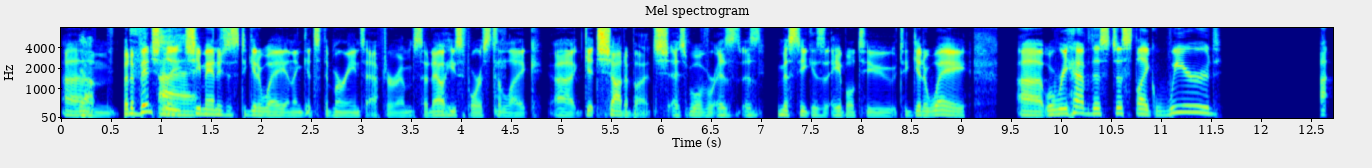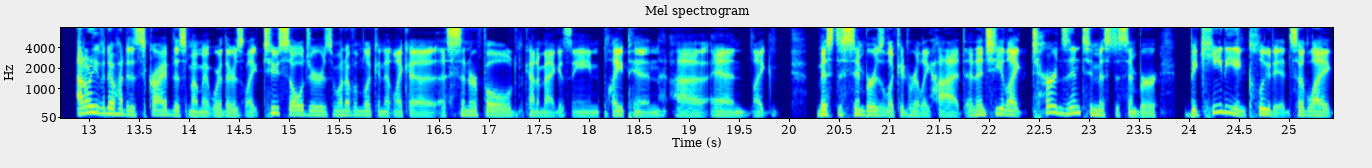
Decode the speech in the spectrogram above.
Um, but eventually Uh, she manages to get away and then gets the Marines after him. So now he's forced to like uh, get shot a bunch as Wolver- as as Mystique is able to to get away. Uh, where we have this just like weird. I, I don't even know how to describe this moment where there's like two soldiers, one of them looking at like a, a centerfold kind of magazine playpen, uh, and like Miss December is looking really hot, and then she like turns into Miss December, bikini included. So like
